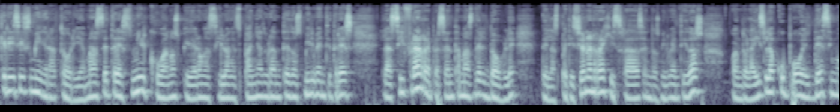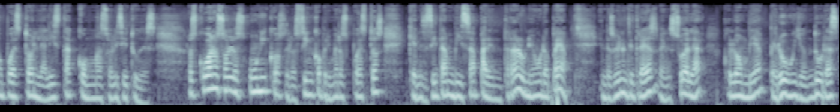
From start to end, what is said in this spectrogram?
Crisis migratoria. Más de 3.000 cubanos pidieron asilo en España durante 2023. La cifra representa más del doble de las peticiones registradas en 2022, cuando la isla ocupó el décimo puesto en la lista con más solicitudes. Los cubanos son los únicos de los cinco primeros puestos que necesitan visa para entrar a la Unión Europea. En 2023, Venezuela, Colombia, Perú y Honduras,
